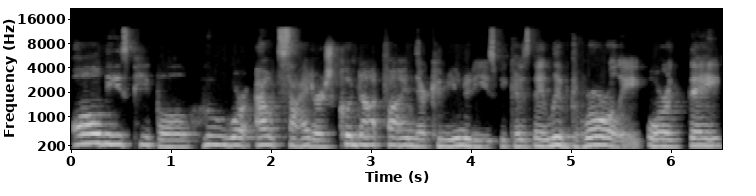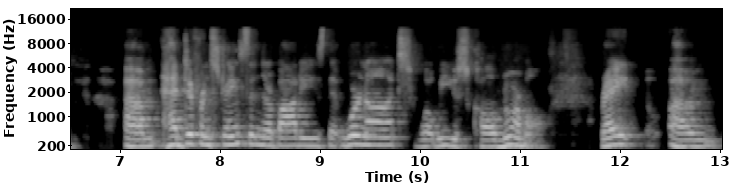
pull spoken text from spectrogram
all these people who were outsiders could not find their communities because they lived rurally or they mm um, had different strengths in their bodies that were not what we used to call normal, right? Um,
